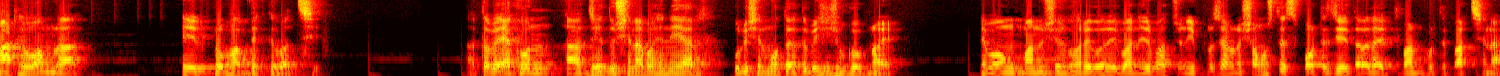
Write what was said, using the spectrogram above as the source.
মাঠেও আমরা এর প্রভাব দেখতে পাচ্ছি। তবে এখন যেহেতু সেনাবাহিনী আর পুলিশের মতো এত বেশি সংখ্যক নয় এবং মানুষের ঘরে ঘরে বা নির্বাচনী প্রচারণের সমস্ত স্পটে যে তারা দায়িত্ব পালন করতে পারছে না।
